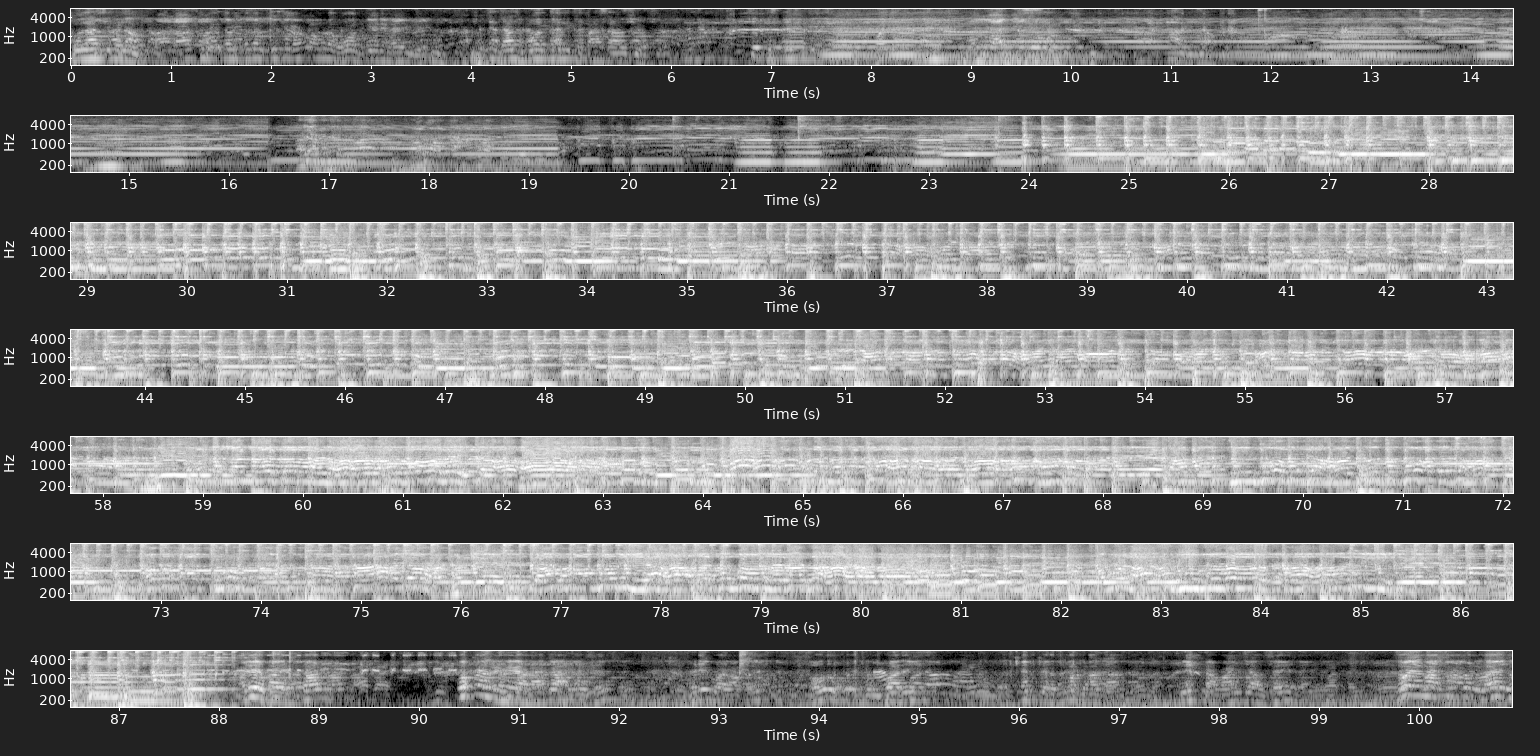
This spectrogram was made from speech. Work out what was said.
બનાવો બનાવ. ત્યાં દાસ બોલતા નહીં પાછા આવશો શું ભાઈ રતન, કોકણ આવે છે. ઘડીક વાર આપણે ઊભા રહી. કેમ કે રજમત રાજા પેટના વાંચ્યા છે. જો એના સુકન લઈ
